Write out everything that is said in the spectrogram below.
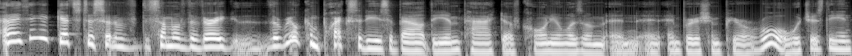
And I think it gets to sort of some of the very, the real complexities about the impact of colonialism and, and, and British imperial rule, which is the,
